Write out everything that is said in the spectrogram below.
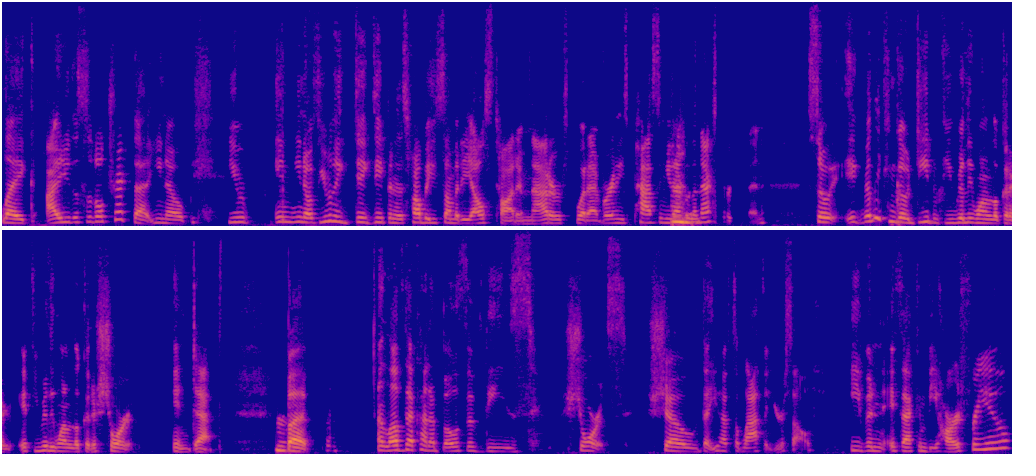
Like i do this little trick that you know you in you know if you really dig deep in this probably somebody else taught him that or whatever. And he's passing it on to the next person so it really can go deep if you really want to look at it if you really want to look at a short in depth Mhm. but i love that kind of both of these shorts show that you have to laugh at yourself even if that can be hard for you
